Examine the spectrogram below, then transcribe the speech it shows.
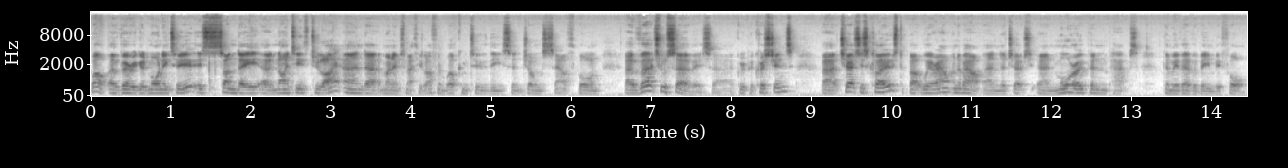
Well, a very good morning to you. It's Sunday, uh, 19th July, and uh, my name is Matthew Luff, and welcome to the St John's Southbourne uh, virtual service. Uh, a group of Christians. Uh, church is closed, but we're out and about, and the church and more open perhaps than we've ever been before,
